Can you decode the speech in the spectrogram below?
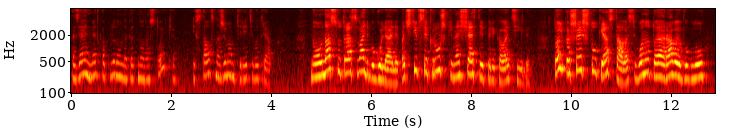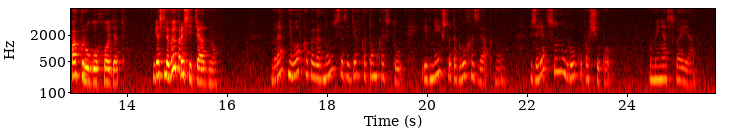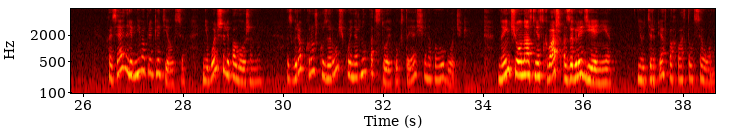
Хозяин метко плюнул на пятно на стойке и стал с нажимом тереть его тряпкой. Но у нас с утра свадьбу гуляли, почти все кружки на счастье переколотили. Только шесть штук и осталось, вон у той аравы в углу по кругу ходят. Если вы просите одну, Брат неловко повернулся, задев котомкой стул, и в ней что-то глухо звякнуло. Жрец сунул руку, пощупал. «У меня своя». Хозяин ревниво пригляделся, не больше ли положенный. Сгреб кружку за ручку и нырнул под стойку, к стоящей на полу бочке. «Нынче у нас не скваш, а загляденье!» Не утерпев, похвастался он.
